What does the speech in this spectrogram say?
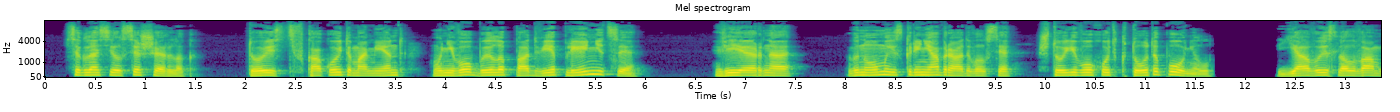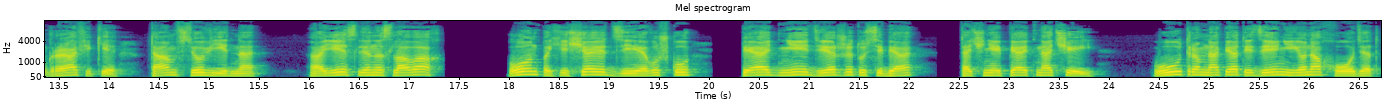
– согласился Шерлок. «То есть в какой-то момент у него было по две пленницы?» «Верно». Гном искренне обрадовался, что его хоть кто-то понял. «Я выслал вам графики, там все видно. А если на словах? Он похищает девушку, пять дней держит у себя, точнее пять ночей. Утром на пятый день ее находят.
